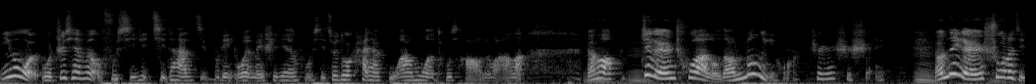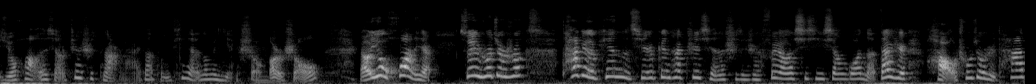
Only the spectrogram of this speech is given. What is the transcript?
因为我我之前没有复习其他的几部电影，我也没时间复习，最多看一下古阿莫的吐槽就完了。然后嗯这个人出来了，我倒愣一会儿，这人是谁？嗯然后那个人说了几句话，我在想这是哪儿来的？怎么听起来那么眼熟嗯耳熟？然后又换了一下，所以说就是说，他这个片子其实跟他之前的事情是非常息息相关的。但是好处就是他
